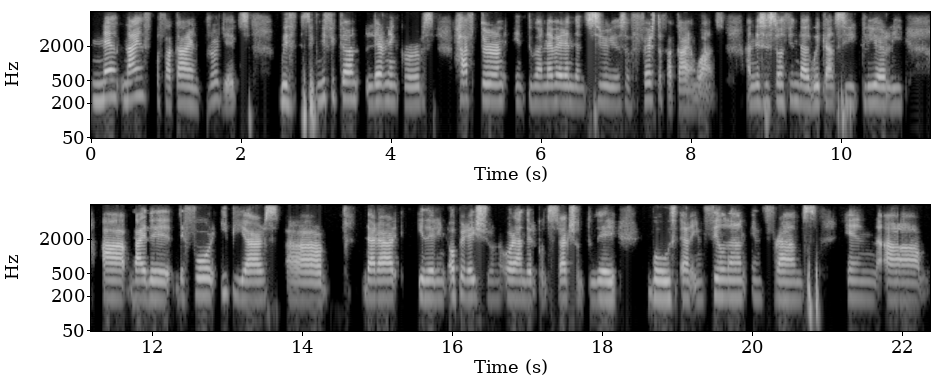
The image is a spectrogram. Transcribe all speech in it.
nth of a kind projects with significant learning curves have turned into a never-ending series of first of a kind ones. And this is something that we can see clearly uh, by the, the four EPRs uh, that are either in operation or under construction today, both are in Finland, in France, in um,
